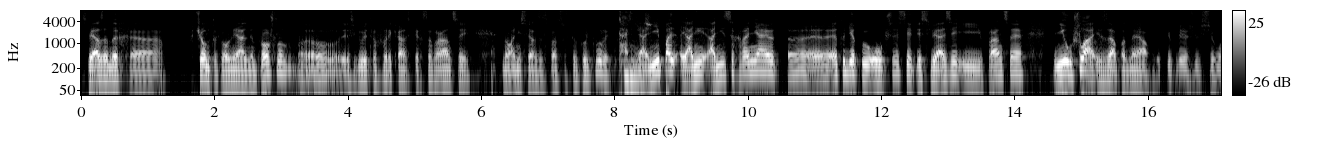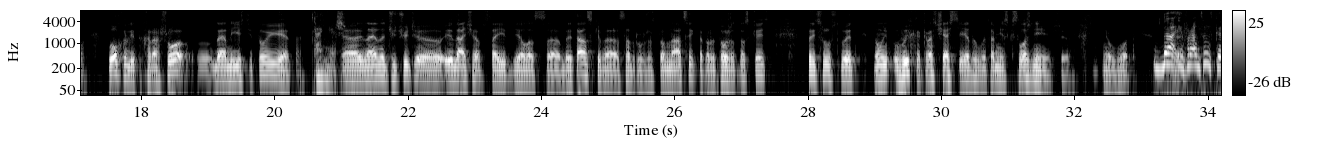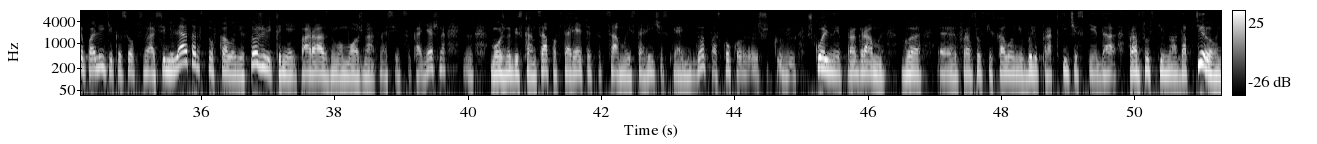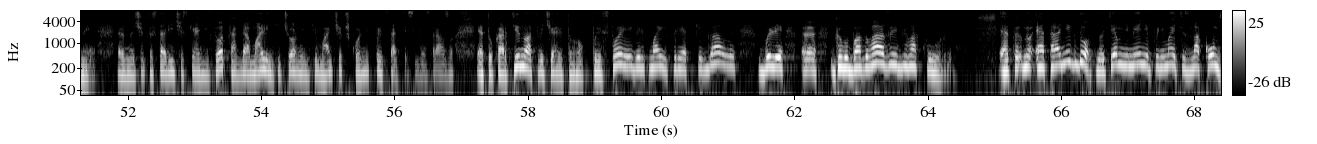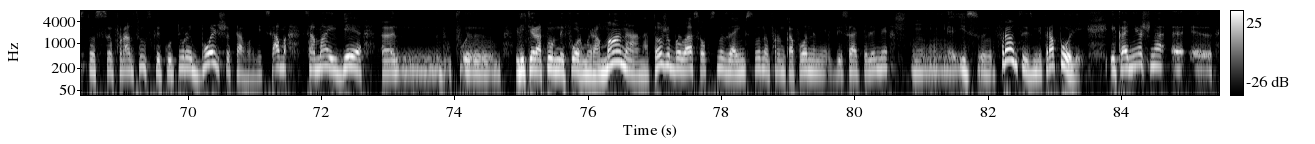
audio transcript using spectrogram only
связанных э, в чем-то колониальным прошлым, э, если говорить о африканских, со Францией, но они связаны с французской культурой. Конечно. И они, и они, они сохраняют э, эту некую общность, эти связи, и Франция не ушла из Западной Африки, прежде всего. Плохо ли это, хорошо, наверное, есть и то, и это. Конечно. Э, наверное, чуть-чуть иначе обстоит дело с британским Содружеством наций, которое тоже, так сказать, присутствует. Но в их как раз части, я думаю, там несколько сложнее все. Вот. Да, и французская политика, собственно, ассимиляторства в колониях, тоже ведь к ней по-разному можно относиться. Конечно, можно без конца повторять этот самый исторический анекдот, поскольку школьные программы в э, французских колониях были практически да, французские, но адаптированные. Э, значит, исторический анекдот, когда маленький черненький мальчик, школьник, представьте себе сразу эту картину, отвечает урок по истории, говорит, мои предки галлы были э, голубоглазые белокурый. Это, ну, это анекдот, но тем не менее, понимаете, знакомство с французской культурой больше того. Ведь сама, сама идея э, э, литературной формы романа, она тоже была, собственно, заимствована франкофонными писателями э, из Франции, из метрополии. И, конечно, э, э,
